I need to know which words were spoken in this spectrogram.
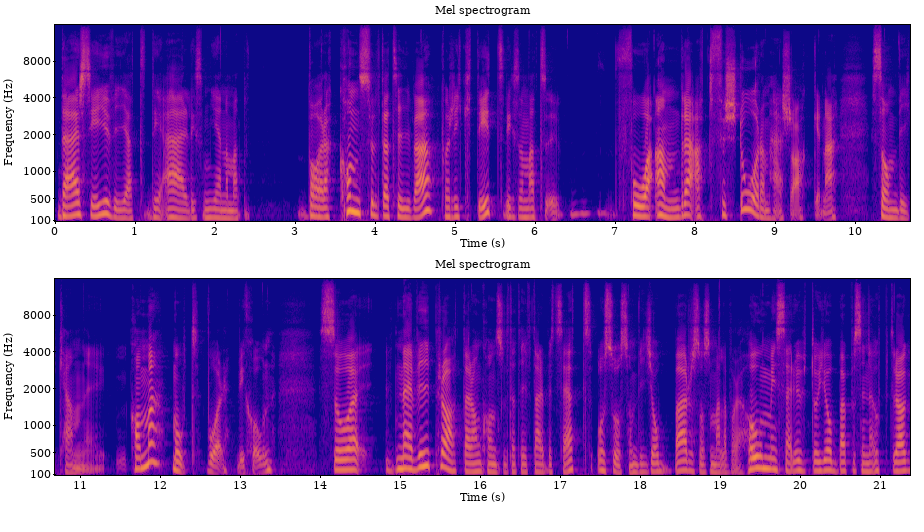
där ser ju vi att det är liksom genom att vara konsultativa på riktigt, liksom att eh, få andra att förstå de här sakerna som vi kan eh, komma mot vår vision. Så när vi pratar om konsultativt arbetssätt och så som vi jobbar och så som alla våra homies är ute och jobbar på sina uppdrag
